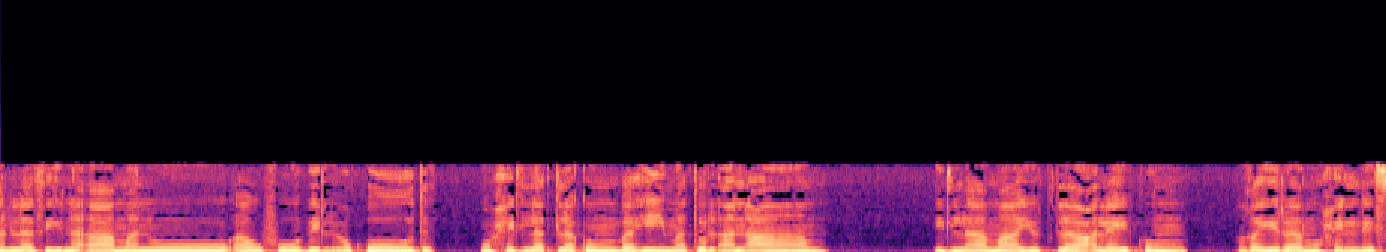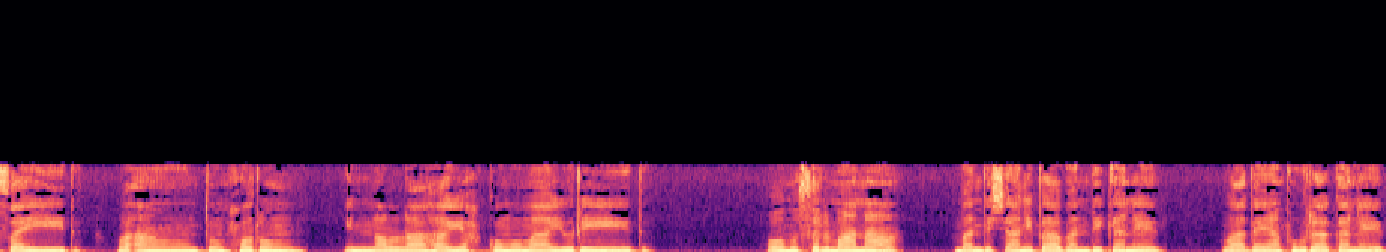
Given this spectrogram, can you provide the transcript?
الذين آمنوا، أوفوا بالعقود. أحلت لكم بهيمة الأنعام. إلا ما يتلى عليكم غير محل الصيد. وأنتم حرم. إن الله يحكم ما يريد. او مسلمانا، بندشانی پابندی کنید وعدیاں پورا کنید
